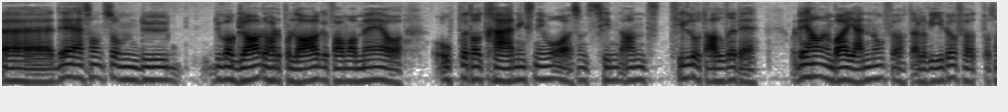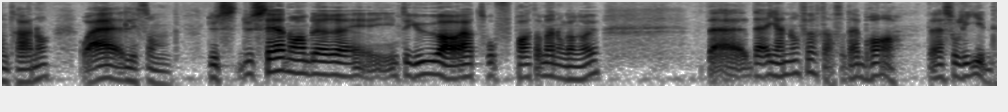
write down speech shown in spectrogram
Uh, det er sånn som du, du var glad du hadde på laget, for han var med og, og opprettholdt treningsnivået. Sånn, han tillot aldri det. Og det har han bare gjennomført eller videreført på som trener. Og jeg liksom du, du ser når han blir uh, intervjua, og jeg har prata med ham noen ganger òg det, det er gjennomført, altså. Det er bra. Det er solid.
